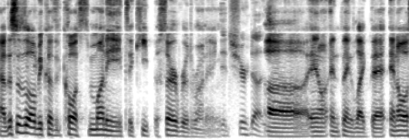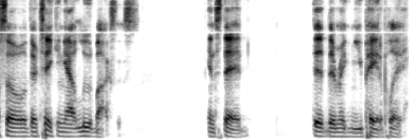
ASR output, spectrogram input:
Now, this is all because it costs money to keep the servers running, It sure does. uh, and and things like that, and also they're taking out loot boxes instead. They're, they're making you pay to play.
